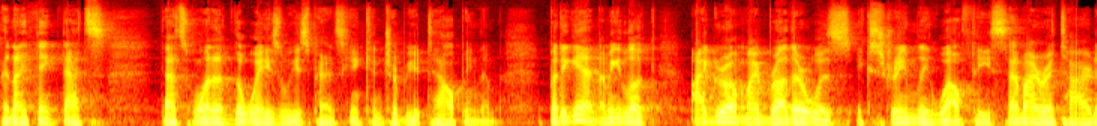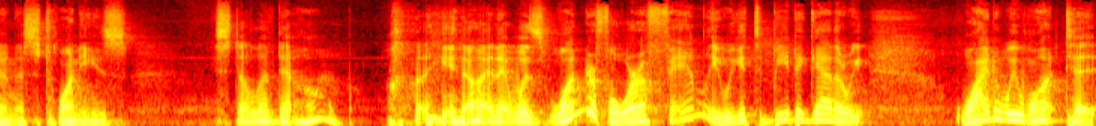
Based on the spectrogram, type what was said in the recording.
And I think that's that's one of the ways we as parents can contribute to helping them. But again, I mean, look, I grew up. My brother was extremely wealthy, semi-retired in his twenties. He still lived at home, you know, and it was wonderful. We're a family. We get to be together. We, why do we want to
